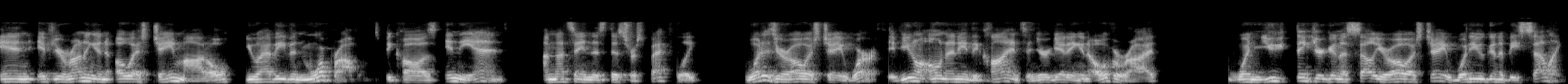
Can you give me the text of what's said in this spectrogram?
And if you're running an OSJ model, you have even more problems because in the end, I'm not saying this disrespectfully. What is your OSJ worth? If you don't own any of the clients and you're getting an override, when you think you're going to sell your OSJ, what are you going to be selling?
